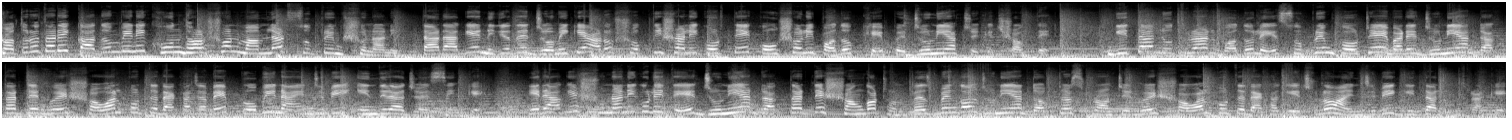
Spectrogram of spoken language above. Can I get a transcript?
সতেরো তারিখ কাদম্বিনী খুন ধর্ষণ মামলার সুপ্রিম শুনানি। তার আগে নিজেদের জমিকে আরও শক্তিশালী করতে কৌশলী পদক্ষেপ জুনিয়র চিকিৎসকদের। গীতা লুথরার বদলে সুপ্রিম কোর্টে এবারে জুনিয়র ডাক্তারদের হয়ে সওয়াল করতে দেখা যাবে প্রবীণ আইনজীবী ইন্দিরা জয়সিংকে এর আগে শুনানিগুলিতে জুনিয়র ডাক্তারদের সংগঠন ওয়েস্ট বেঙ্গল জুনিয়র ডক্টরস ফ্রন্টের হয়ে সওয়াল করতে দেখা গিয়েছিল আইনজীবী গীতা লুথরাকে।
